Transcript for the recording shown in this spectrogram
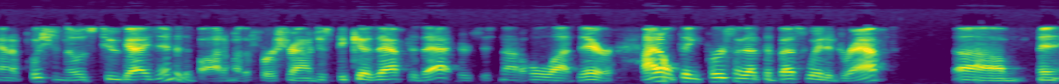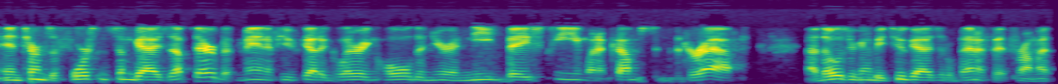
kind of pushing those two guys into the bottom of the first round, just because after that, there's just not a whole lot there. I don't think personally that's the best way to draft um, in, in terms of forcing some guys up there. But man, if you've got a glaring hold and you're a need-based team when it comes to the draft, uh, those are going to be two guys that'll benefit from it.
